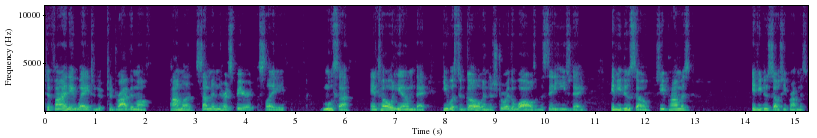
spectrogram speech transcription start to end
to find a way to, to drive them off. Pama summoned her spirit slave, Musa, and told him that he was to go and destroy the walls of the city each day. If you do so, she promised, if you do so, she promised,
